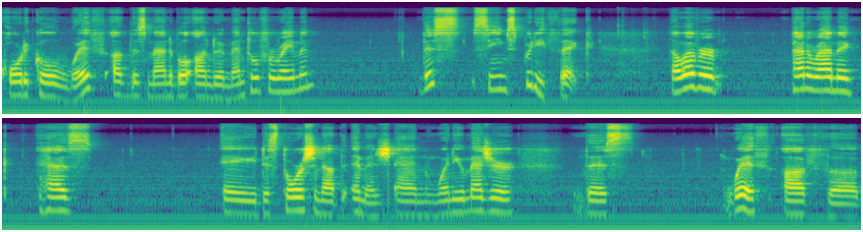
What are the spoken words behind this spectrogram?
cortical width of this mandible under mental foramen, this seems pretty thick. However, panoramic has a distortion of the image and when you measure this width of the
